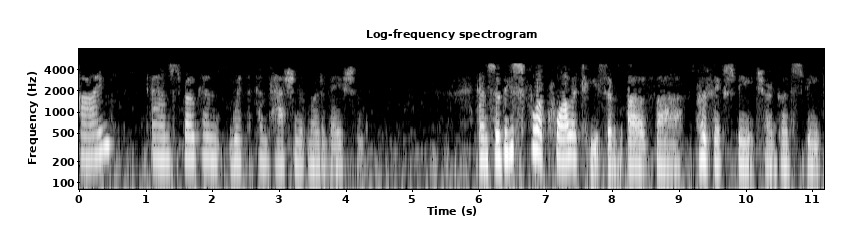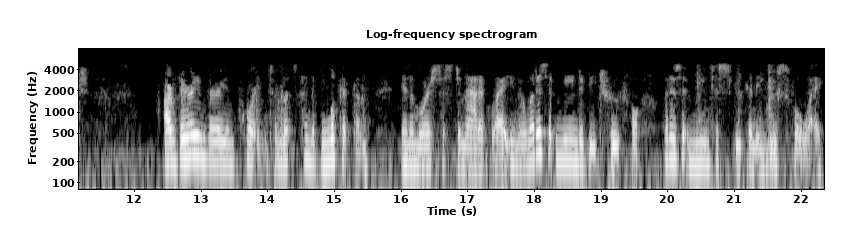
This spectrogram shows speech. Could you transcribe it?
time, and spoken with compassionate motivation. And so these four qualities of, of uh, perfect speech or good speech are very, very important. And let's kind of look at them in a more systematic way. You know, what does it mean to be truthful? What does it mean to speak in a useful way?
